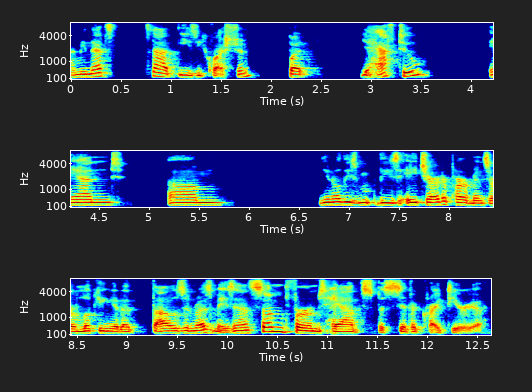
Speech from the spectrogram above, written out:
I mean, that's, not easy question, but you have to, and um, you know these these HR departments are looking at a thousand resumes, and some firms have specific criteria.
